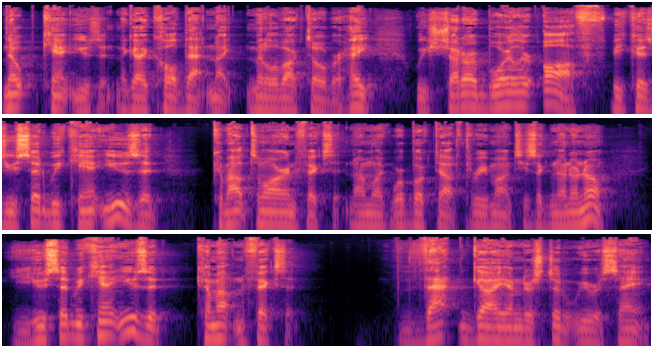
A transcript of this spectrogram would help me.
nope, can't use it. And the guy called that night, middle of October. Hey, we shut our boiler off because you said we can't use it. Come out tomorrow and fix it. And I'm like, we're booked out three months. He's like, no, no, no. You said we can't use it. Come out and fix it. That guy understood what we were saying.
